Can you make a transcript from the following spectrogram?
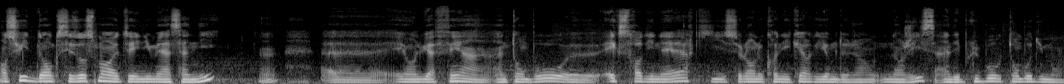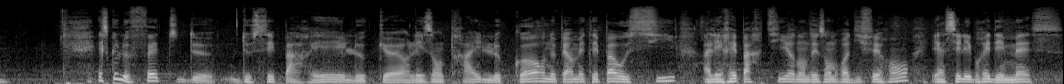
Ensuite, donc, ces ossements ont été inhumés à Saint-Denis. Euh, et on lui a fait un, tombeau euh, extraordinaire qui, selon le chroniqueur Guillaume de Nangis, un des plus beaux tombeaux du monde. Est-ce que le fait de, séparer le cœur, les entrailles, le corps ne permettait pas aussi à les répartir dans des endroits différents et à célébrer des messes? euh,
